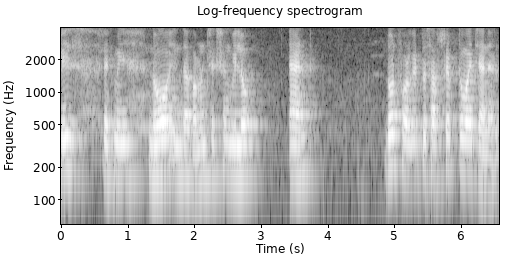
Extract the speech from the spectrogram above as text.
please let me know in the comment section below. And don't forget to subscribe to my channel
